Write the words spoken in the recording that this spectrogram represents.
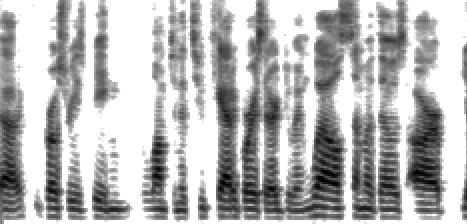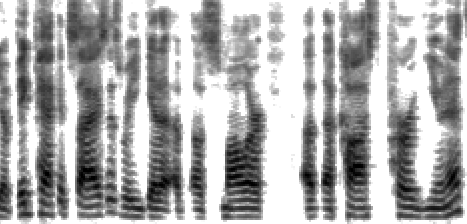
uh, groceries being lumped into two categories that are doing well. Some of those are you know big package sizes where you get a, a smaller a, a cost per unit.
